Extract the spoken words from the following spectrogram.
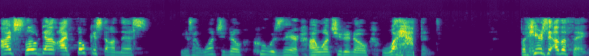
I've slowed down. I've focused on this because I want you to know who was there. I want you to know what happened. But here's the other thing,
